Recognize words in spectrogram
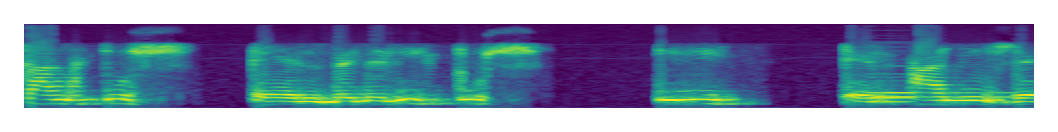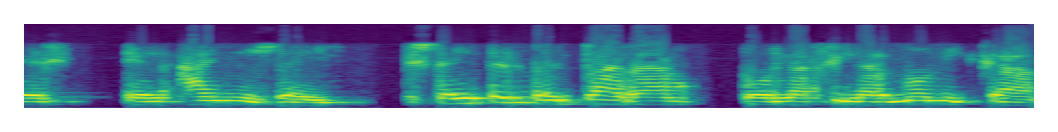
Sanctus, el Benedictus y el Agnus Dei. El Agnus Dei. Está interpretada por la Filarmónica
